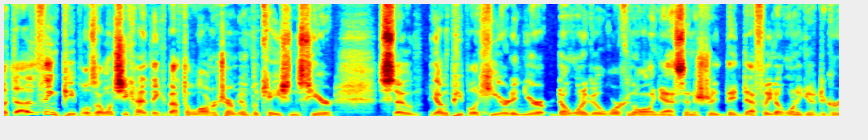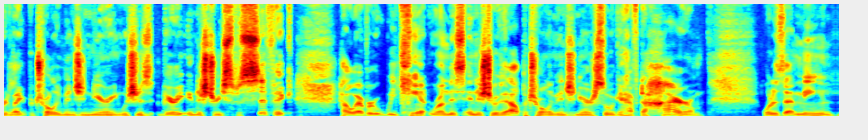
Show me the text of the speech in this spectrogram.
But the other thing, people, is I want you to kind of think about the longer term implications here. So, young people here and in Europe don't want to go work in the oil and gas industry. They definitely don't want to get a degree like petroleum engineering, which is very industry specific. However, we can't run this industry without petroleum engineers, so we're going to have to hire them. What does that mean?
